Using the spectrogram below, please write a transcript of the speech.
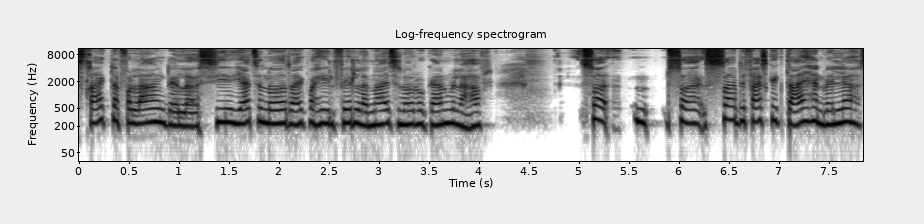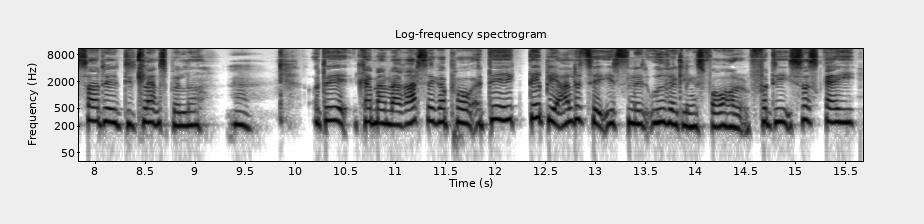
strække dig for langt, eller sige ja til noget, der ikke var helt fedt, eller nej til noget, du gerne ville have haft, så, så, så er det faktisk ikke dig, han vælger, så er det dit glansbillede. Mm. Og det kan man være ret sikker på, at det, ikke, det bliver aldrig til et, sådan et udviklingsforhold, fordi så skal I,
